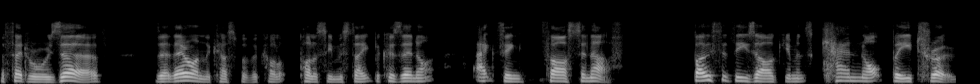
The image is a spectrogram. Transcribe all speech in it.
the Federal Reserve that they're on the cusp of a policy mistake because they're not acting fast enough. Both of these arguments cannot be true.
